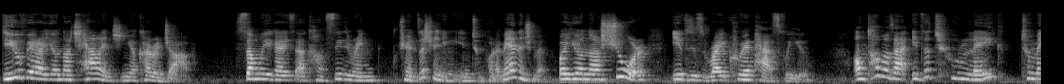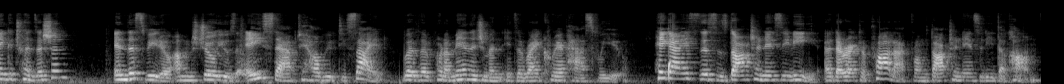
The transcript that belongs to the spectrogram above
Do you feel like you're not challenged in your current job? Some of you guys are considering transitioning into product management, but you're not sure if this is the right career path for you. On top of that, is it too late to make a transition? In this video, I'm going to show you the 8 step to help you decide whether product management is the right career path for you. Hey guys, this is Dr. Nancy Li, a director of product from drnancyli.com.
